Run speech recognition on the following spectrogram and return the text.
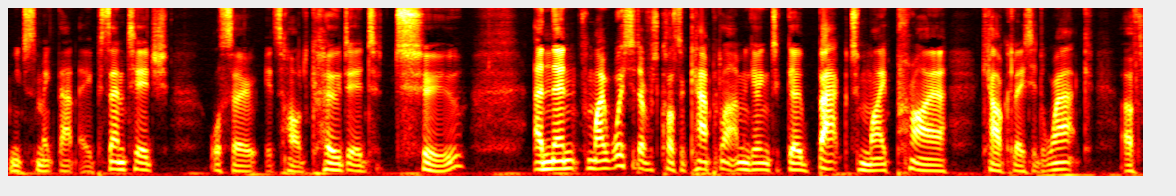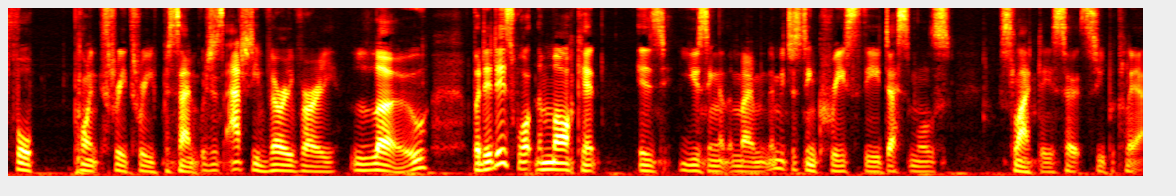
Let me just make that a percentage. Also, it's hard coded to and then for my weighted average cost of capital, I'm going to go back to my prior calculated WACC of 4.33%, which is actually very, very low, but it is what the market is using at the moment. Let me just increase the decimals slightly so it's super clear.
